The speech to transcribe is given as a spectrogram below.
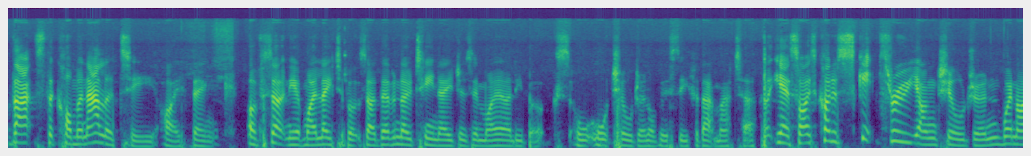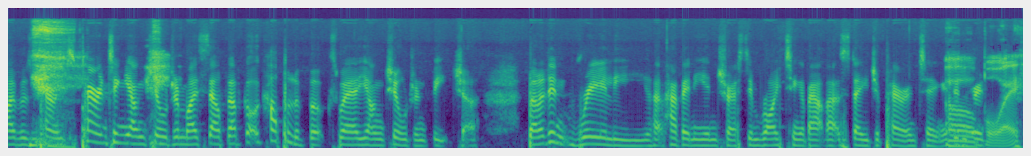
that's the commonality, I think, of certainly of my later books. There were no teenagers in my early books, or, or children, obviously, for that matter. But yes, yeah, so I kind of skipped through young children when I was parent, parenting young children myself. I've got a couple of books where young children feature, but I didn't really have any interest in writing about that stage of parenting. It oh really, boy,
